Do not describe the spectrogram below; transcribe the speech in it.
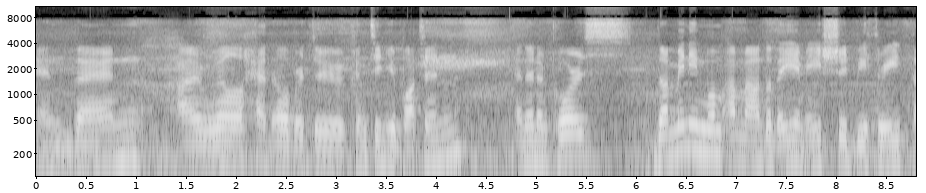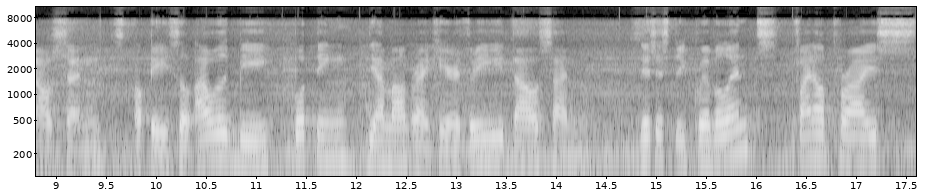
and then I will head over to continue button. And then of course, the minimum amount of AME should be 3,000. Okay, so I will be putting the amount right here, 3,000. This is the equivalent. Final price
